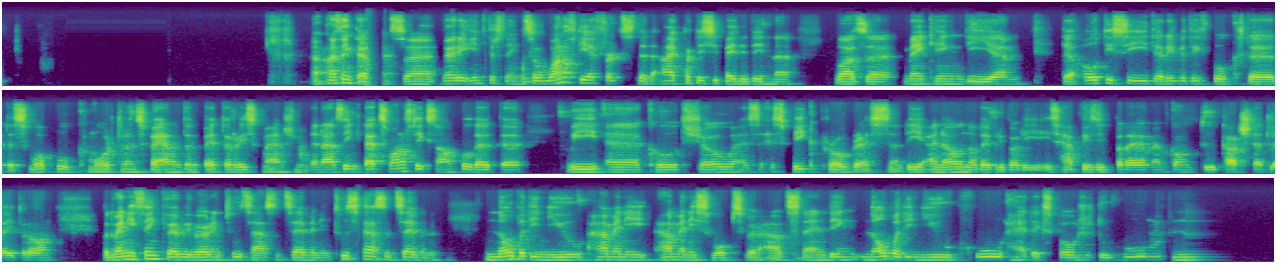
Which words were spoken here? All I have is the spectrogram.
I think that's uh, very interesting. So one of the efforts that I participated in uh, was uh, making the um, the OTC derivative book, the, the swap book, more transparent and better risk management. And I think that's one of the examples that uh, we uh, could show as, as big progress. And the, I know not everybody is happy with it, but I am, I'm going to touch that later on. But when you think where we were in 2007, in 2007, nobody knew how many how many swaps were outstanding. Nobody knew who had exposure to whom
